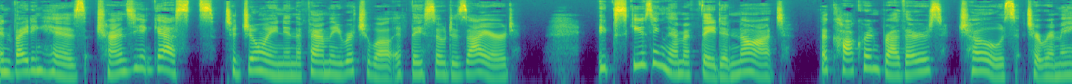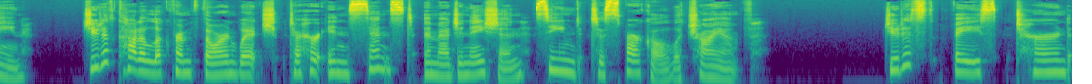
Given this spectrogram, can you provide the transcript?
inviting his transient guests to join in the family ritual if they so desired, excusing them if they did not, the Cochrane brothers chose to remain. Judith caught a look from Thorne which, to her incensed imagination, seemed to sparkle with triumph. Judith's face turned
